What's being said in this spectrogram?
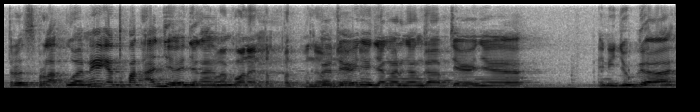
terus perlakuannya yang tepat aja jangan Kelakuan yang tepat benar. ceweknya jangan nganggap ceweknya ini juga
